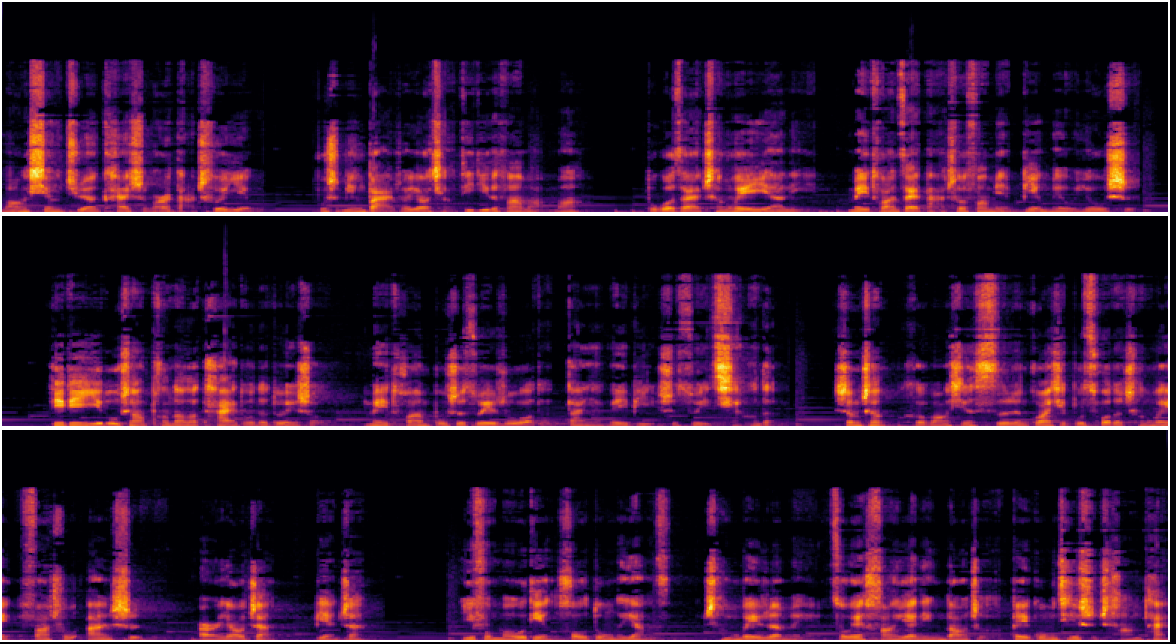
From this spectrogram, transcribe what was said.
王兴居然开始玩打车业务，不是明摆着要抢滴滴的饭碗吗？不过，在程维眼里，美团在打车方面并没有优势。滴滴一路上碰到了太多的对手，美团不是最弱的，但也未必是最强的。声称和王鑫私人关系不错的程维发出暗示：尔要战便战。一副谋定后动的样子。程维认为，作为行业领导者，被攻击是常态。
